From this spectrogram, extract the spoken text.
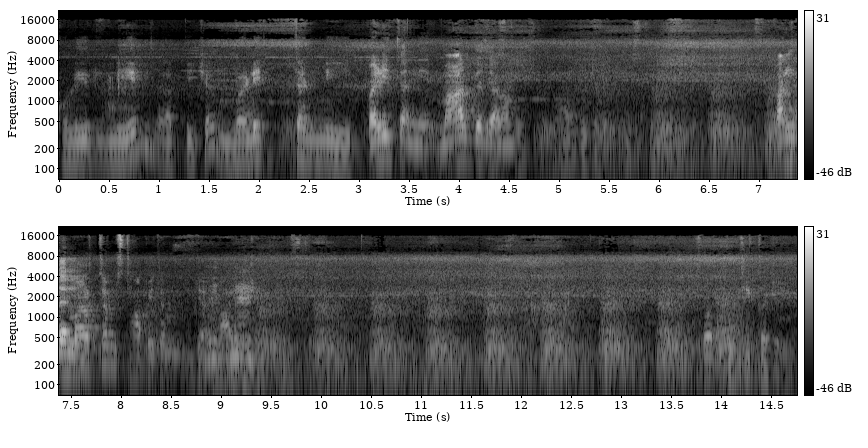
குளிர் நீர் பிச்ச வழித்தண்ணீர் வழித்தண்ணீர் மார்க்கஜலம் மார்க்கஜலம் பந்தமார்த்தம் ஸ்தாபிதம் स्वप्रतिपजलम्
